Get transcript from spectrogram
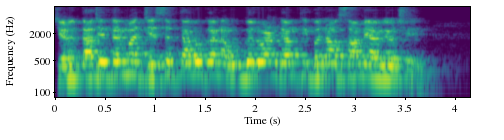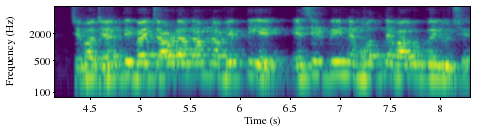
જેનો તાજેતરમાં જેસર તાલુકાના ઉગલવાણ ગામથી બનાવ સામે આવ્યો છે, જેમાં જયંતિભાઈ ચાવડા નામના વ્યક્તિએ એસિડ પીને મોતને વાલું કર્યું છે.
